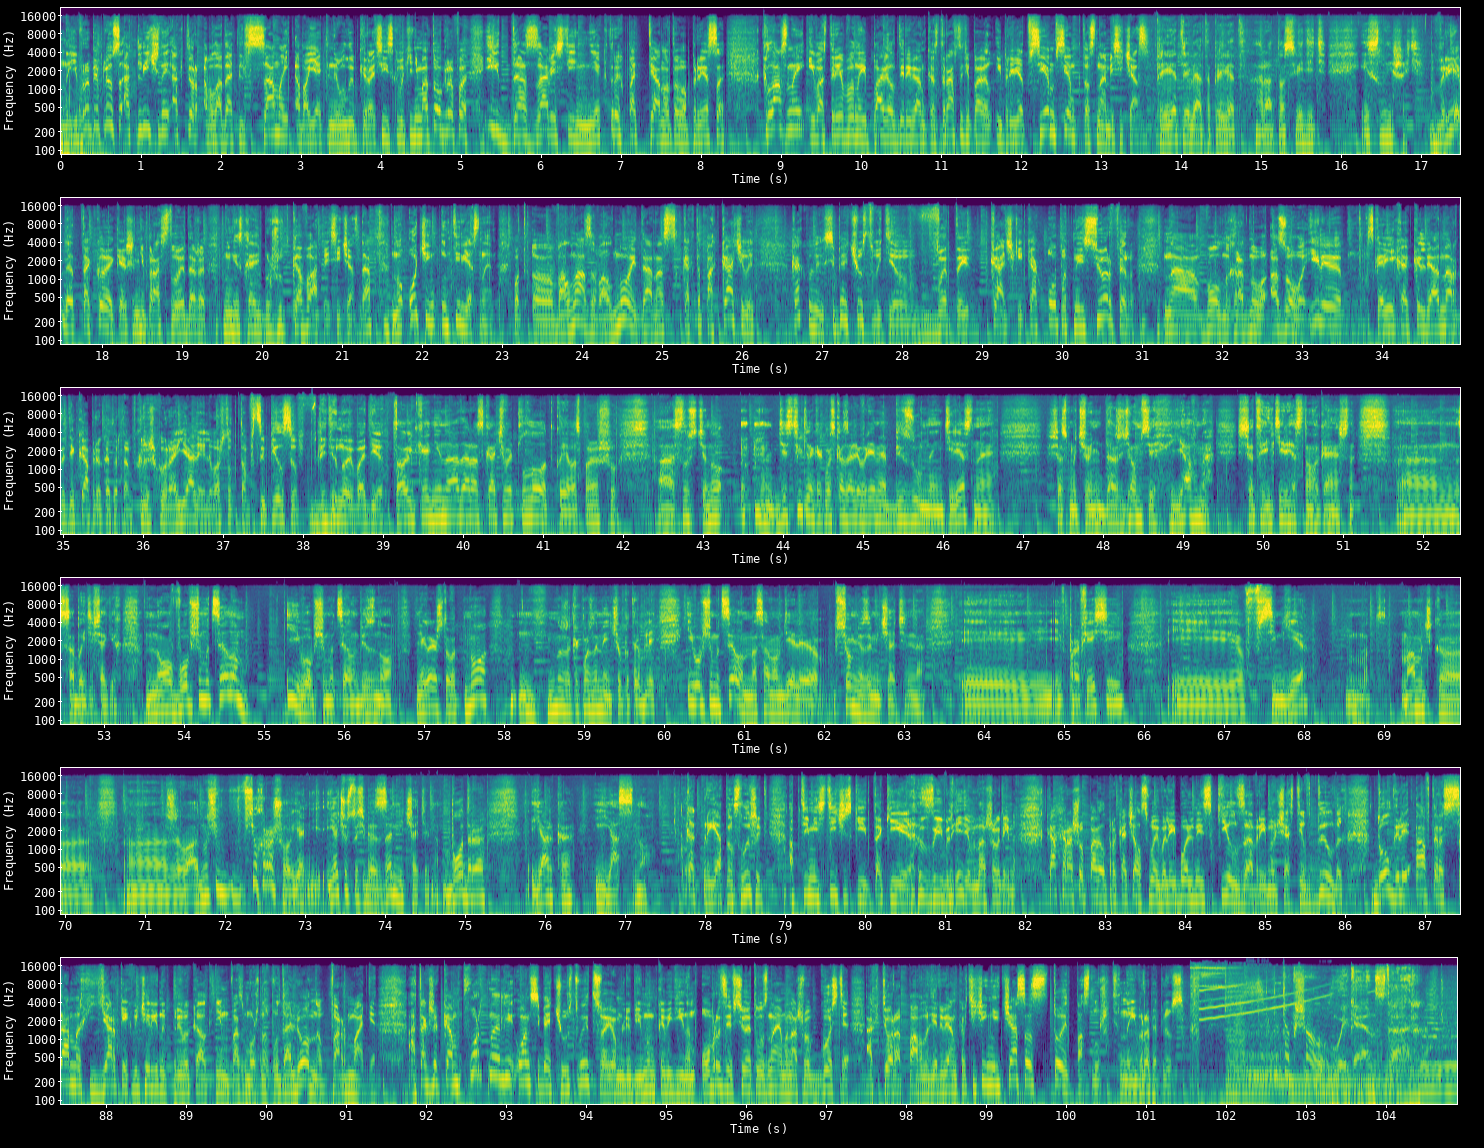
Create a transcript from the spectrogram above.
На Европе Плюс отличный актер, обладатель самой обаятельной улыбки российского кинематографа и до зависти некоторых подтянутого пресса. Классный и востребованный Павел Деревянко. Здравствуйте, Павел, и привет всем-всем, кто с нами сейчас. Привет, ребята, привет. Рад вас видеть и слышать. Время такое, конечно, непростое, даже, ну, не сказать бы, жутковатое сейчас, да, но очень интересное. Вот э, волна за волной, да, нас как-то покачивает. Как вы себя чувствуете в этой качке? Как опытный серфер на волнах родного Азова? Или, скорее, как Леонардо Ди Каприо, который там в крышку рояля или во что-то там вцепился в ледяной воде? Только не надо раскачивать лодку, я вас прошу. А, слушайте, ну, действительно, как вы сказали, время безумно интересное. Сейчас мы чего-нибудь дождемся, явно. Что-то интересного, конечно, э, событий всяких. Но в общем и целом, и в общем и целом, без «но». Мне говорят, что вот «но» нужно как можно меньше употреблять. И в общем и целом, на самом деле, все у меня замечательно. И, и в профессии, и в семье. Вот. Мамочка э, жива. Ну, в общем, все хорошо. Я, я чувствую себя замечательно. Бодро, ярко и ясно. Как приятно слышать оптимистические такие заявления в наше время. Как хорошо Павел прокачал свой волейбольный скилл за время участия в «Дылдах». Долго ли автор самых ярких вечеринок привыкал к ним, возможно, в удаленном формате? А также комфортно ли он себя чувствует в своем любимом комедийном образе? Все это узнаем у нашего гостя, актера Павла Деревянко. В течение часа стоит послушать на Европе+. плюс. Ток-шоу Weekend Star.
